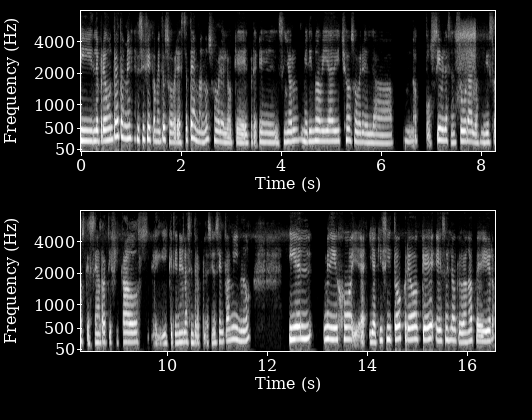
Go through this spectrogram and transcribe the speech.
y le pregunté también específicamente sobre este tema, ¿no? Sobre lo que el, señor Merino había dicho sobre la posible censura a los ministros que sean ratificados eh, y que tienen las interpelaciones en camino. Y él me dijo, y aquí cito, creo que eso es lo que van a pedir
